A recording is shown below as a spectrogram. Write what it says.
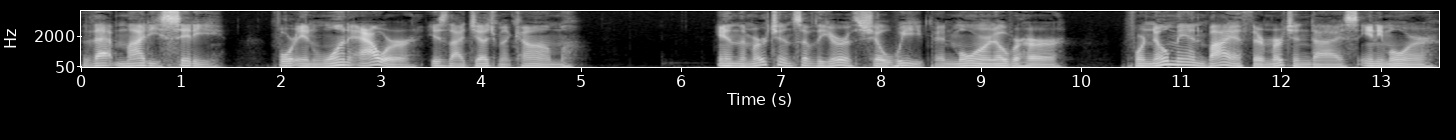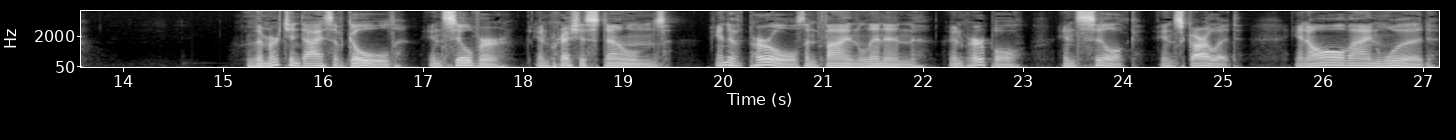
that mighty city, for in one hour is thy judgment come. And the merchants of the earth shall weep and mourn over her, for no man buyeth their merchandise any more. The merchandise of gold and silver and precious stones, and of pearls and fine linen, and purple, and silk, and scarlet, and all thyine wood,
